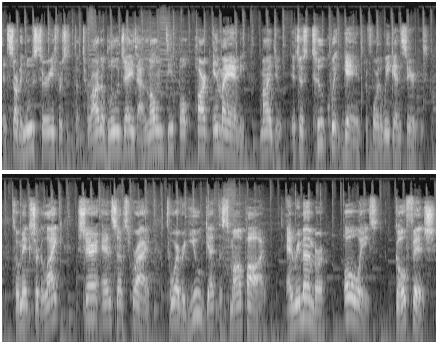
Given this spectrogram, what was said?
and start a new series versus the Toronto Blue Jays at loanDepot Park in Miami. Mind you, it's just two quick games before the weekend series. So make sure to like, share, and subscribe to wherever you get the small pod. And remember, always go fish.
